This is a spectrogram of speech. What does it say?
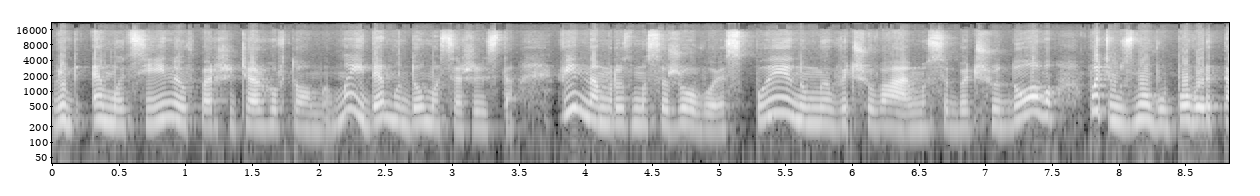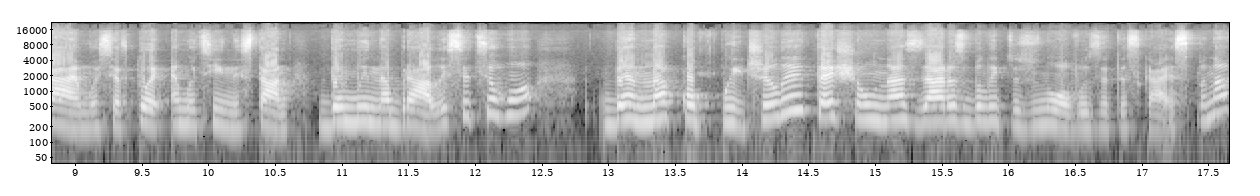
Від емоційної, в першу чергу, втоми. Ми йдемо до масажиста. Він нам розмасажовує спину, ми відчуваємо себе чудово, потім знову повертаємося в той емоційний стан, де ми набралися цього де накопичили те, що у нас зараз болить, знову затискає спина,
